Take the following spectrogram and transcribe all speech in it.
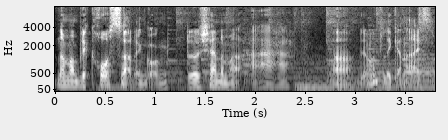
när man blir krossad en gång, då kände man, ah, Ja. det var inte lika nice.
